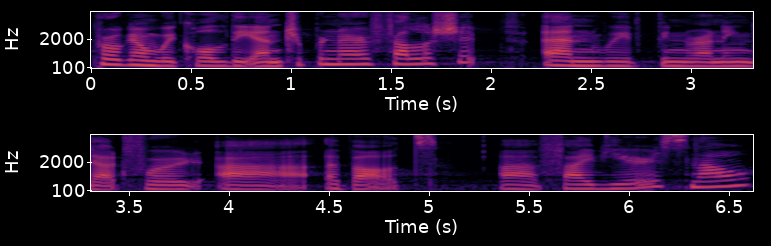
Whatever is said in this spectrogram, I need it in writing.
program we call the Entrepreneur Fellowship, and we've been running that for uh, about uh, five years now.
